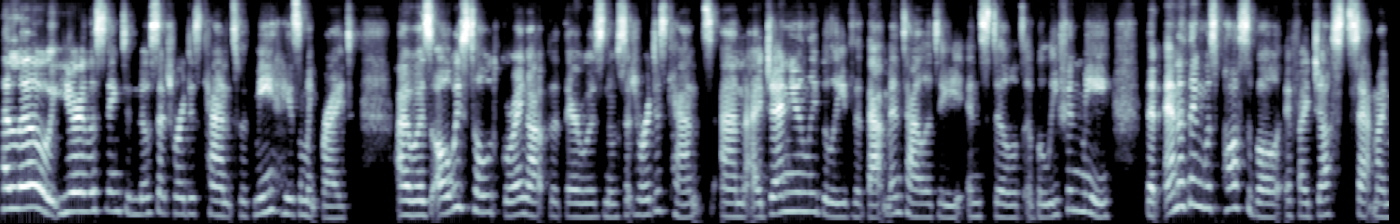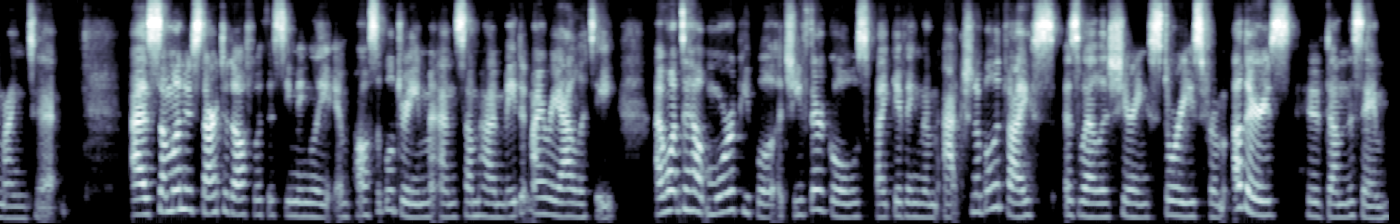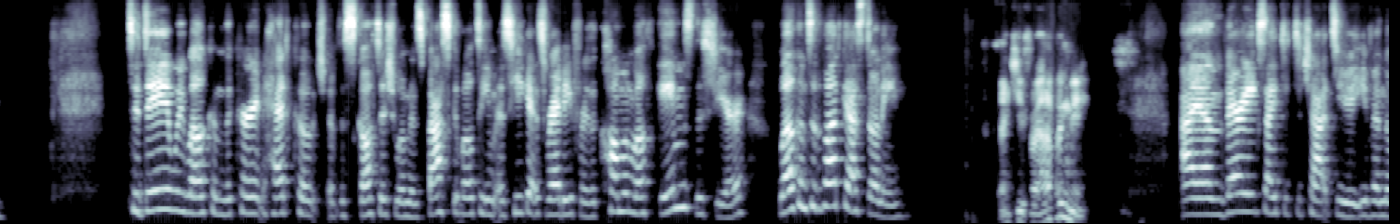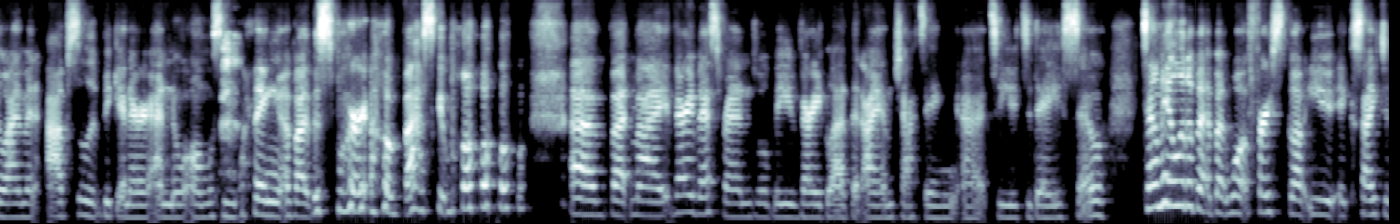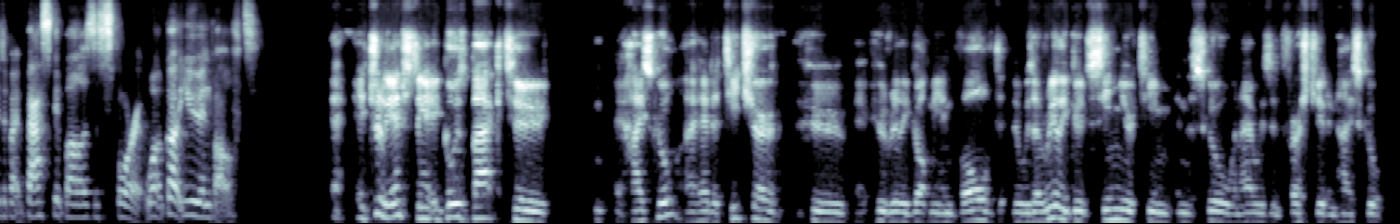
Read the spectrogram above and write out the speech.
Hello, you're listening to No Such Word as Can't with me, Hazel McBride. I was always told growing up that there was no such word as can't, and I genuinely believe that that mentality instilled a belief in me that anything was possible if I just set my mind to it. As someone who started off with a seemingly impossible dream and somehow made it my reality, I want to help more people achieve their goals by giving them actionable advice, as well as sharing stories from others who have done the same. Today, we welcome the current head coach of the Scottish women's basketball team as he gets ready for the Commonwealth Games this year. Welcome to the podcast, Donnie. Thank you for having me. I am very excited to chat to you, even though I'm an absolute beginner and know almost nothing about the sport of basketball. um, but my very best friend will be very glad that I am chatting uh, to you today. So, tell me a little bit about what first got you excited about basketball as a sport. What got you involved? It's really interesting. It goes back to high school. I had a teacher who who really got me involved. There was a really good senior team in the school when I was in first year in high school,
